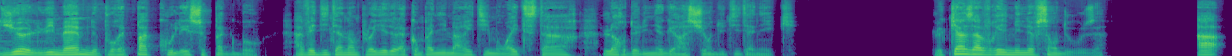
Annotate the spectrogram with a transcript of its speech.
Dieu lui-même ne pourrait pas couler ce paquebot, avait dit un employé de la compagnie maritime White Star lors de l'inauguration du Titanic le 15 avril 1912, à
